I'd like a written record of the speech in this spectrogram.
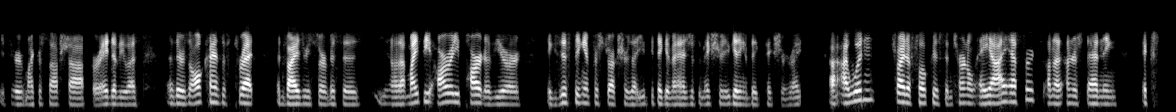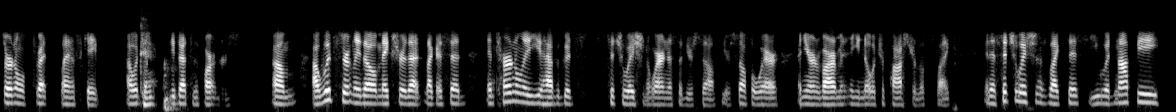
if you're Microsoft Shop or AWS. There's all kinds of threat advisory services, you know, that might be already part of your existing infrastructure that you can take advantage of to make sure you're getting a big picture, right? Uh, I wouldn't try to focus internal AI efforts on understanding external threat landscape. I would okay. leave that to the partners. Um, I would certainly, though, make sure that, like I said, internally you have a good situation awareness of yourself. You're self-aware and your environment, and you know what your posture looks like. And in situations like this, you would not be.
